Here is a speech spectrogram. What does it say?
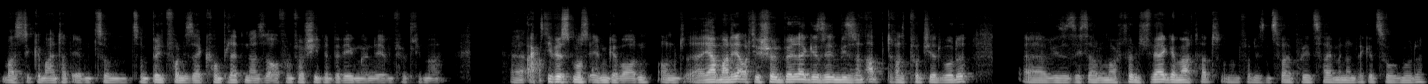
was ich gemeint habe, eben zum, zum Bild von dieser kompletten, also auch von verschiedenen Bewegungen eben für Klimaaktivismus eben geworden. Und äh, ja, man hat ja auch die schönen Bilder gesehen, wie sie dann abtransportiert wurde, äh, wie sie sich da nochmal schön schwer gemacht hat und dann von diesen zwei Polizeimännern weggezogen wurde.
